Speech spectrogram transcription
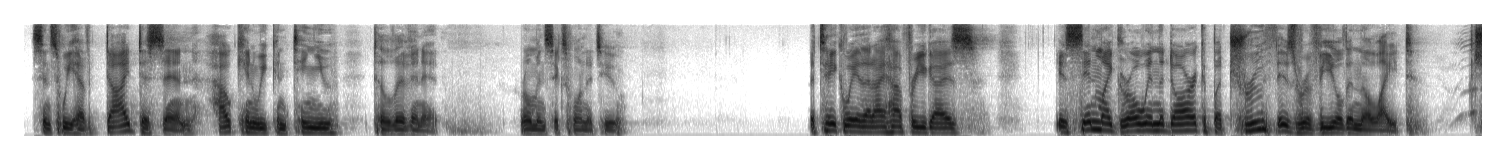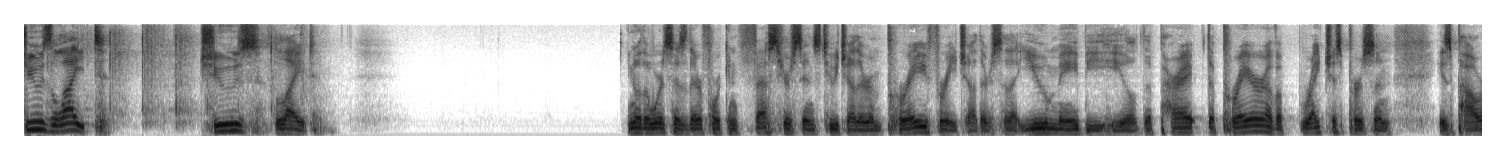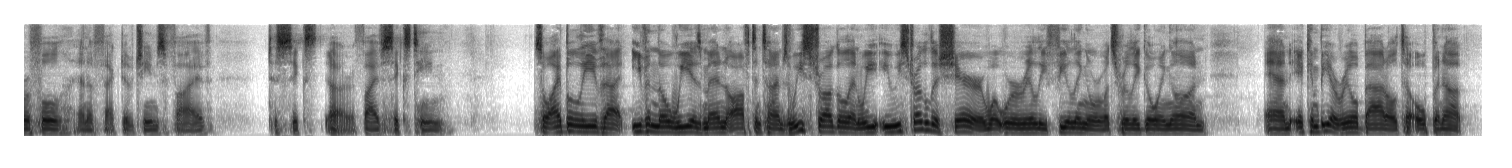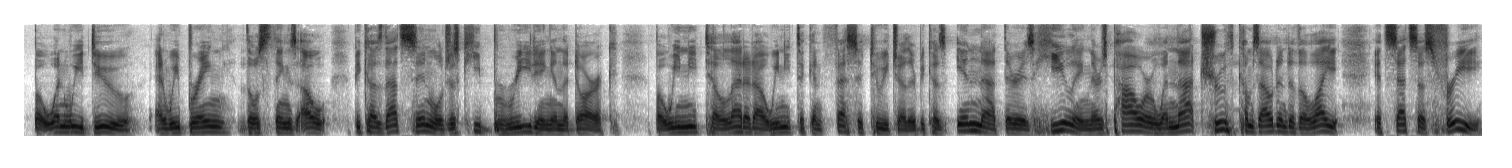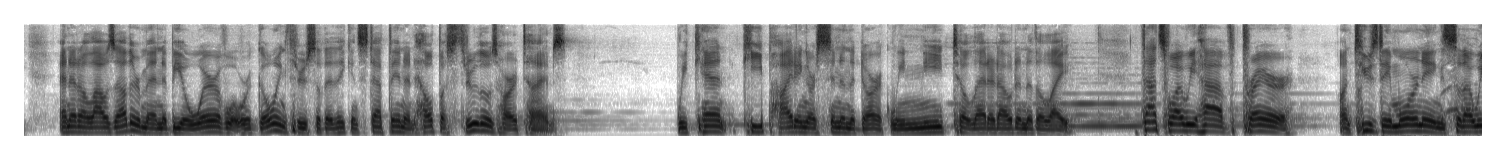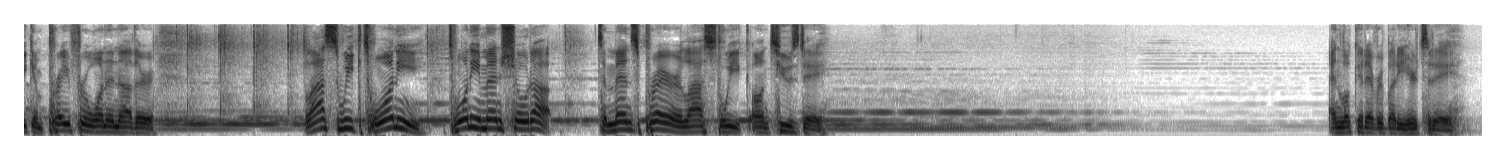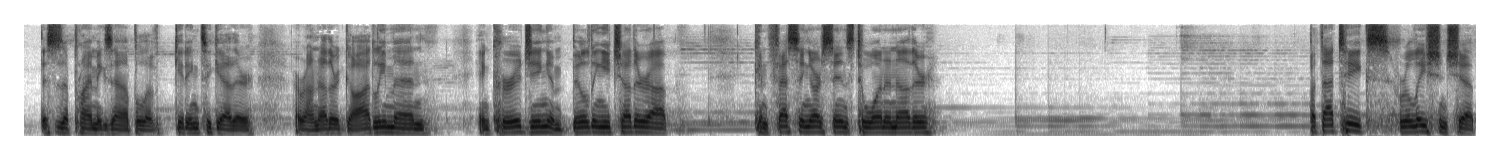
Since we have died to sin, how can we continue to live in it? Romans 6 1 to 2. The takeaway that I have for you guys is sin might grow in the dark, but truth is revealed in the light. Choose light. Choose light. You know, the word says, therefore, confess your sins to each other and pray for each other so that you may be healed. The, the prayer of a righteous person is powerful and effective. James 5 to 6, uh, 5 16. So I believe that even though we as men oftentimes we struggle and we, we struggle to share what we're really feeling or what's really going on, and it can be a real battle to open up. But when we do, and we bring those things out, because that sin will just keep breeding in the dark, but we need to let it out. We need to confess it to each other because in that there is healing, there's power. When that truth comes out into the light, it sets us free and it allows other men to be aware of what we're going through so that they can step in and help us through those hard times. We can't keep hiding our sin in the dark. We need to let it out into the light. That's why we have prayer on Tuesday mornings so that we can pray for one another. Last week, 20, 20 men showed up to men's prayer last week on Tuesday. And look at everybody here today. This is a prime example of getting together around other godly men, encouraging and building each other up, confessing our sins to one another. But that takes relationship,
